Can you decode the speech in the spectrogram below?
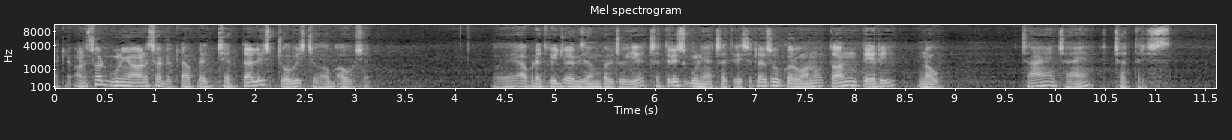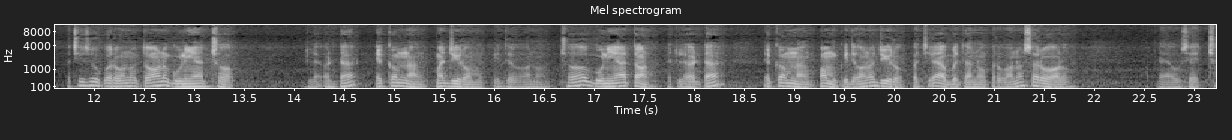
એટલે અડસઠ ગુણ્યા અડસઠ, એટલે આપણે છેતાલીસ, ચોવીસ જવાબ આવશે. હવે આપણે ત્રીજો એક્ઝામ્પલ જોઈએ. છત્રીસ ગુણ્યા છત્રીસ, એટલે શું કરવાનું? ત્રણ તેરી નવ. છાએ છાએ છત્રીસ. પછી શું કરવાનું? ત્રણ ગુણ્યા છ. એટલે અઢાર, એકમના અંકમાં જીરો મૂકી દેવાનો. છ ગુણ્યા ત્રણ, એટલે અઢાર એકમના મૂકી દેવાનો જીરો. પછી આ બધાનો કરવાનો સરવાળો. આપણે આવશે છ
